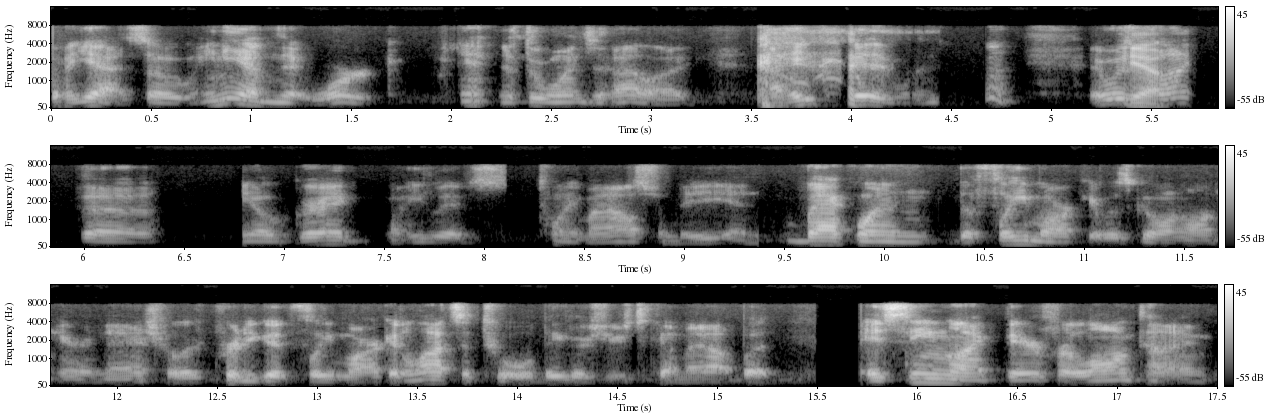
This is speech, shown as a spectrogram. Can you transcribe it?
but yeah, so any of them that work is the ones that I like. I hate the fitted ones. it was yeah. funny. Uh, you know, Greg, he lives 20 miles from me, and back when the flea market was going on here in Nashville, there's pretty good flea market, and lots of tool dealers used to come out. But it seemed like there for a long time,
